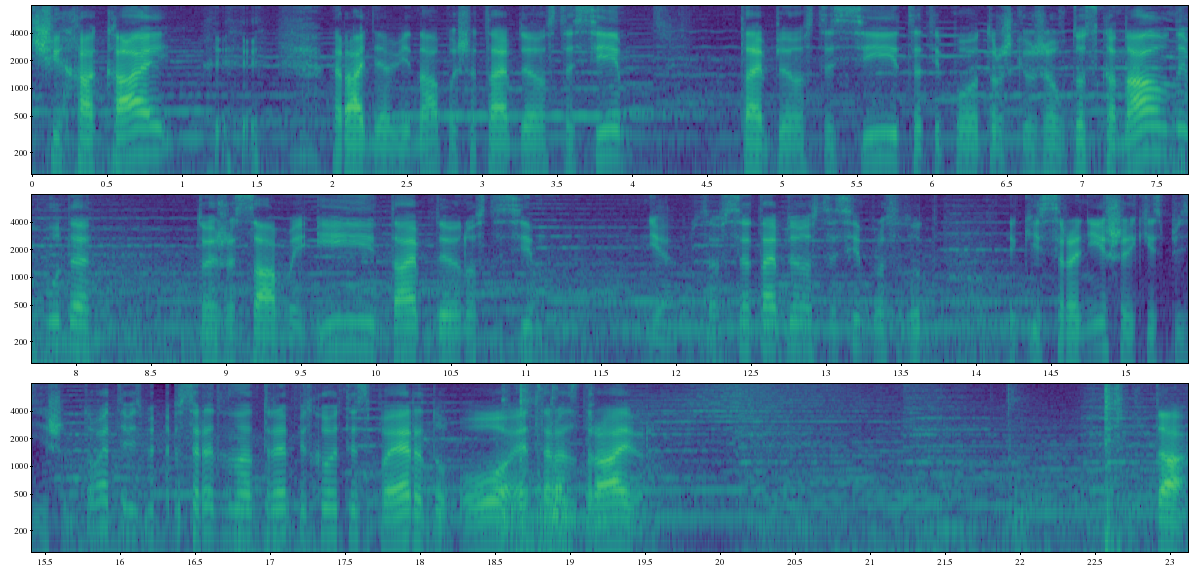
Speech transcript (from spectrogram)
Чихакай. Рання війна пише Type 97. Type 97, це типу трошки вже вдосконалений буде. Той же самий. І Type 97. Ні, ну це все Type 97, просто тут якісь раніше, якісь пізніше. Ну, давайте візьмемо всередину, треба підходити спереду. О, це драйвер. Так,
